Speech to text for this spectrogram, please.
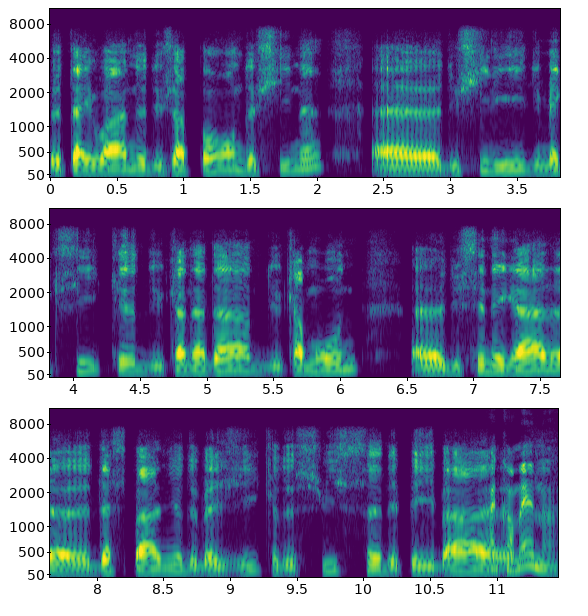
de Taïwan, du Japon, de Chine, euh, du Chili, du Mexique, du Canada, du Cameroun, euh, du Sénégal, euh, d'Espagne, de Belgique, de Suisse, des Pays-Bas. Ah, quand même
